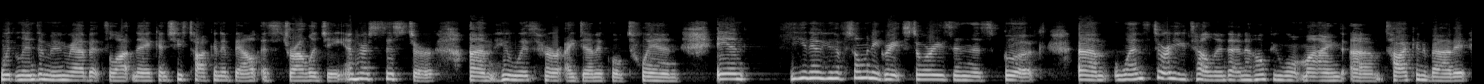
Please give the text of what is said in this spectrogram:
with Linda Moonrabbit Zlotnick, and she's talking about astrology and her sister, um, who is her identical twin. And you know, you have so many great stories in this book. Um, one story you tell, Linda, and I hope you won't mind um, talking about it,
